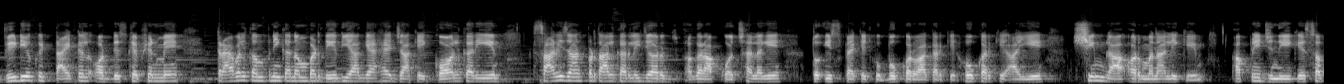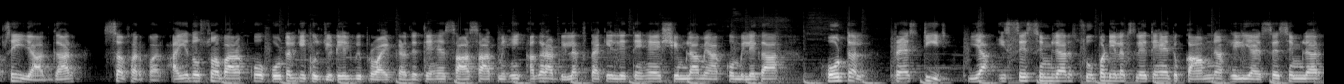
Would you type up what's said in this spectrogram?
वीडियो के टाइटल और डिस्क्रिप्शन में ट्रैवल कंपनी का नंबर दे दिया गया है, जाके कॉल करिए, सारी जाँच पड़ताल कर लीजिए और अगर आपको अच्छा लगे तो इस पैकेज को बुक करवा करके, हो करके आइए शिमला और मनाली के अपनी ज़िंदगी के सबसे यादगार सफ़र पर। आइए दोस्तों, अब आपको होटल की कुछ डिटेल भी प्रोवाइड कर देते हैं। साथ साथ में ही अगर आप डिलक्स पैकेज लेते हैं, शिमला में आपको मिलेगा होटल प्रेस्टीज या इससे सिमिलर सुपर डिलक्स लेते हैं तो कामना हिल या इससे सिमिलर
